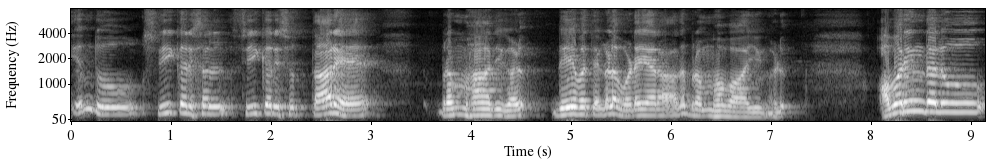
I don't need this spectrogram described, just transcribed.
ಎಂದು ಸ್ವೀಕರಿಸಲ್, ಸ್ವೀಕರಿಸುತ್ತಾರೆ ಬ್ರಹ್ಮಾದಿಗಳು, ದೇವತೆಗಳ ಒಡೆಯರಾದ ಬ್ರಹ್ಮವಾಯುಗಳು. ಅವರಿಂದಲೂ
